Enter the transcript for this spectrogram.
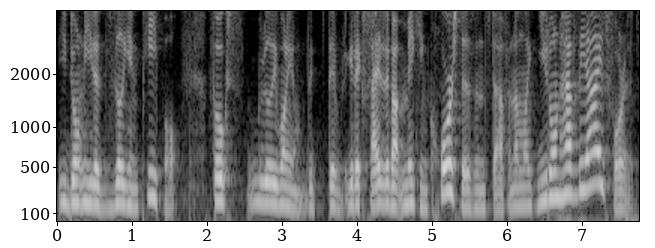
you don't need a zillion people. Folks really want to, you know, they, they get excited about making courses and stuff. And I'm like, you don't have the eyes for it.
